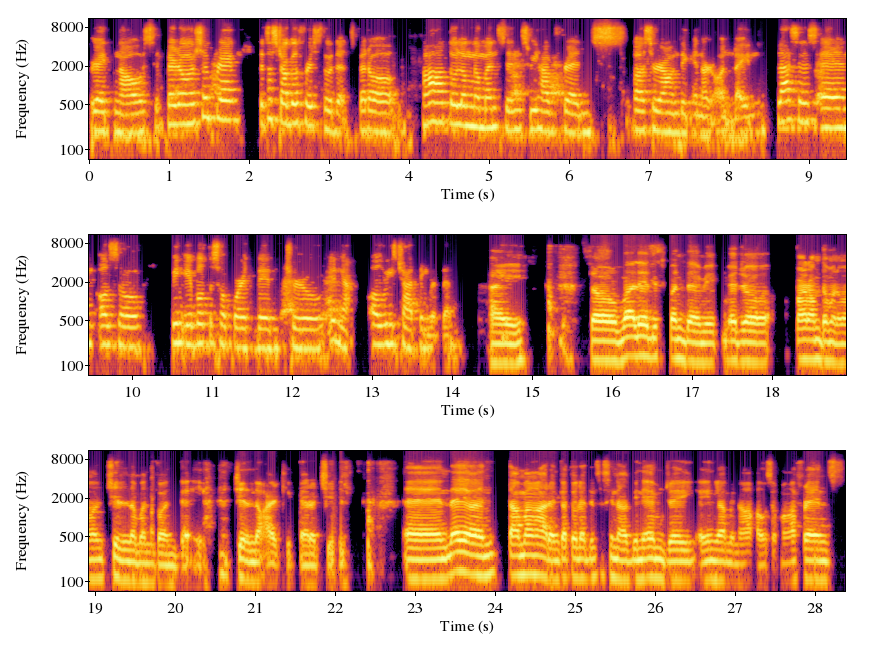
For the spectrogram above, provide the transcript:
right now. Pero syempre, it's a struggle for students. Pero nakakatulong naman since we have friends uh, surrounding in our online classes and also being able to support them through, yun nga, always chatting with them. Hi. So, bale, this pandemic, medyo paramdaman naman chill naman konti. chill na Archie, pero chill. And ayun, tama nga rin, katulad din sa sinabi ni MJ, ayun nga, may nakakausap mga friends,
